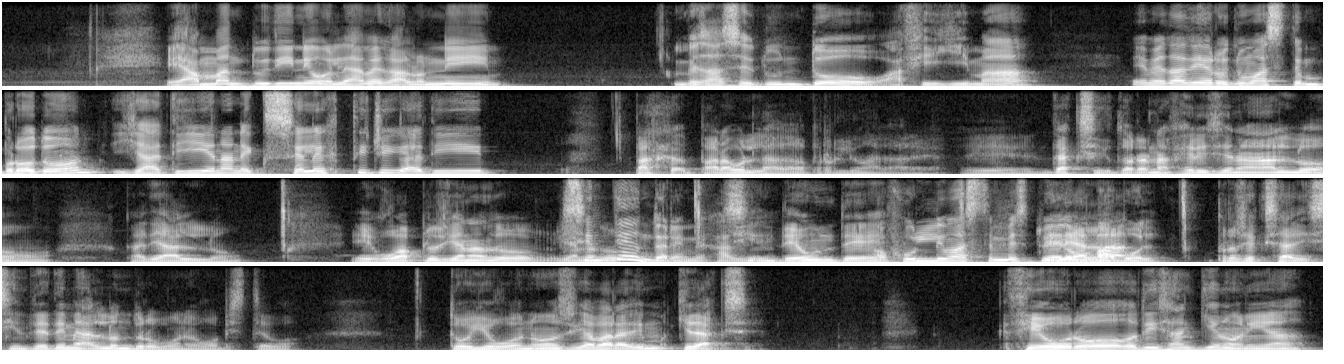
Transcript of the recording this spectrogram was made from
Εάν μαν τούτη η νεολαία μεγαλώνει μέσα σε τούτο αφήγημα, ε, μετά διαρωτούμαστε πρώτον γιατί είναι ανεξέλεκτη και γιατί Υπάρχουν πάρα πολλά προβλήματα. Ρε. Ε, εντάξει, τώρα να φέρεις ένα άλλο, κάτι άλλο. Εγώ απλώς για να το... Για να το... συνδέονται ρε Μιχάλη. Συνδέονται. Αφού όλοι είμαστε μέσα στο Ναι, ρε, ίδιο αλλά bubble. Πρόσεξε, κάτι, συνδέεται με άλλον τρόπο, εγώ πιστεύω. Το γεγονός, για παράδειγμα, κοιτάξτε. Θεωρώ ότι σαν κοινωνία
